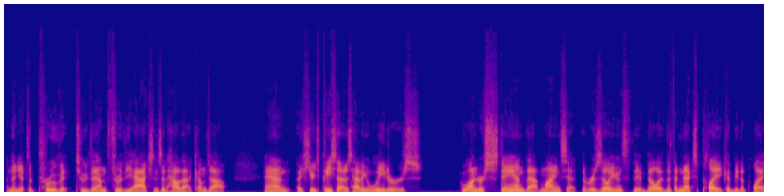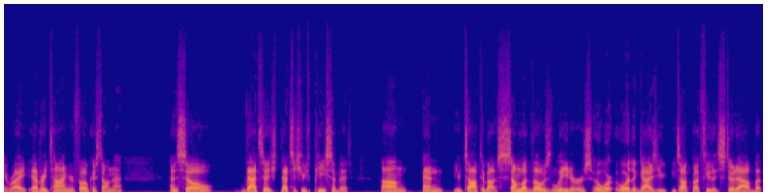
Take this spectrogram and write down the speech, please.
and then you have to prove it to them through the actions and how that comes out. And a huge piece of that is having leaders who understand that mindset, the resilience, the ability that the next play could be the play, right? Every time you're focused on that. And so that's a that's a huge piece of it. Um, and you talked about some of those leaders. Who who are the guys you, you talked about a few that stood out, but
